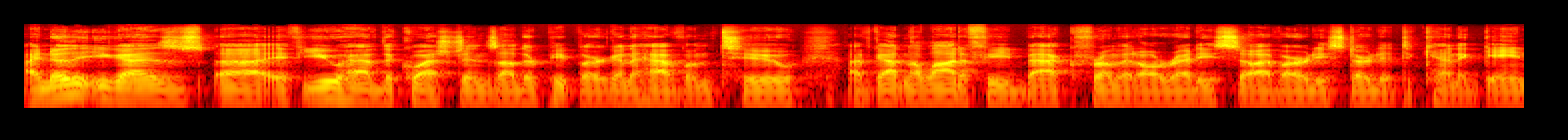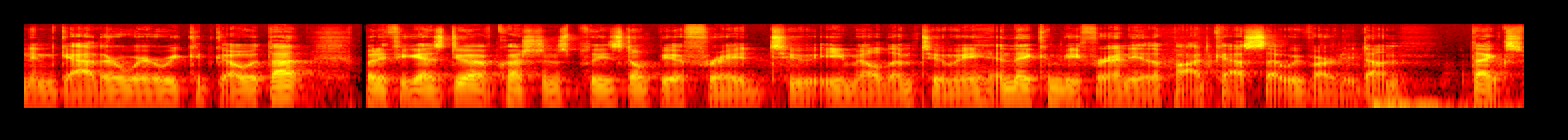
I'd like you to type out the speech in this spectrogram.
I know that you guys uh, if you have the questions other people are going to have them too. I've gotten a lot of feedback from it already so i've already started to kind of gain and gather where we could go with that. But if you guys do have questions please don't be afraid to email them to me and they can be for any of the podcasts that we've already done. Thanks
